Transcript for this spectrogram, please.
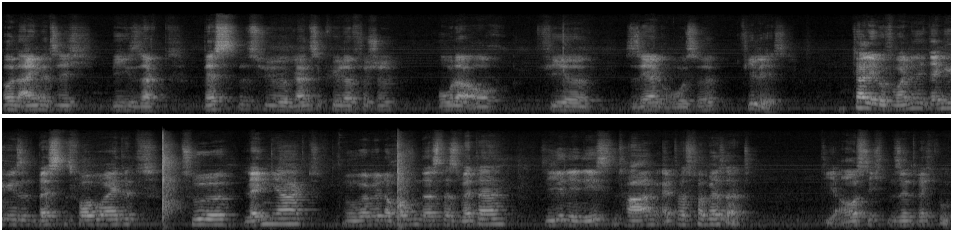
und eignet sich, wie gesagt, bestens für ganze Köderfische oder auch für sehr große Filets. Tja, liebe Freunde, ich denke, wir sind bestens vorbereitet zur Längenjagd. Nun wollen wir noch hoffen, dass das Wetter sich in den nächsten Tagen etwas verbessert. Die Aussichten sind recht gut.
